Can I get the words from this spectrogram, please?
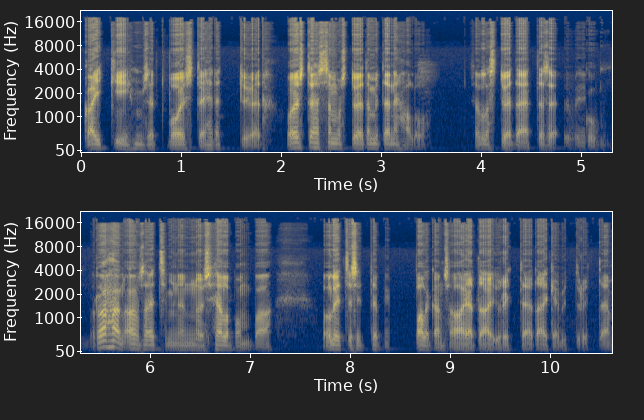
kaikki ihmiset vois tehdä työtä. Vois tehdä sellaista työtä, mitä ne haluaa. Sellaista työtä, että se niin rahan ansaitseminen olisi helpompaa. Olit se sitten palkansaaja tai yrittäjä tai kevyt yrittäjä.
